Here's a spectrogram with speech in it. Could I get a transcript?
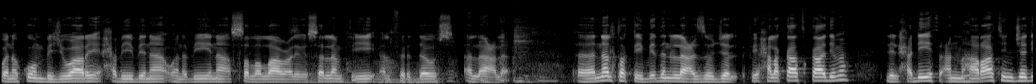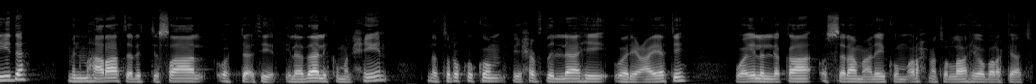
ونكون بجوار حبيبنا ونبينا صلى الله عليه وسلم في الفردوس الأعلى. آه، نلتقي بإذن الله عز وجل في حلقات قادمة للحديث عن مهارات جديدة من مهارات الاتصال والتأثير، إلى ذلكم الحين نترككم في حفظ الله ورعايته وإلى اللقاء والسلام عليكم ورحمة الله وبركاته.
